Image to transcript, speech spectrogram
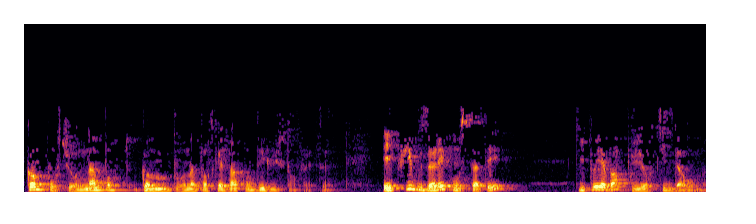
comme pour, n'importe, quel vin qu'on déguste en fait. Et puis vous allez constater qu'il peut y avoir plusieurs types d'arômes.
